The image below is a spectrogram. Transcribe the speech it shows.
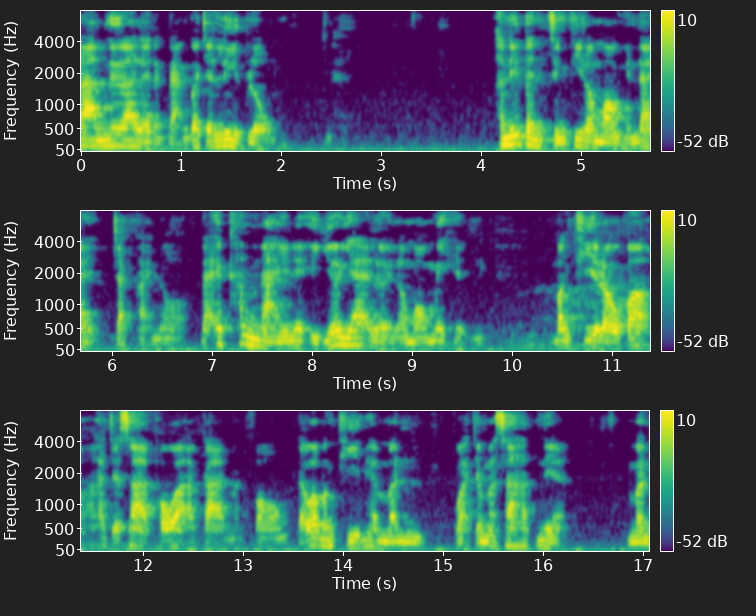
กล้ามเนื้ออะไรต่างๆ ก็จะรีบลง อันนี้เป็นสิ่งที่เรามองเห็นได้จากภายนอก แต่ไอ้ข้างในเนี่ยอีกเยอะแยะเลยเรามองไม่เห็น บางทีเราก็อาจจะทราบเพราะว่าอาการมันฟ้อง แต่ว่าบางทีเนี่ยมันกว่าจะมาทราบเนี่ยมัน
